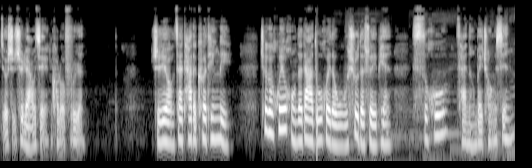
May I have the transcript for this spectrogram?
就是去了解克洛夫人。只有在她的客厅里，这个恢宏的大都会的无数的碎片，似乎才能被重新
